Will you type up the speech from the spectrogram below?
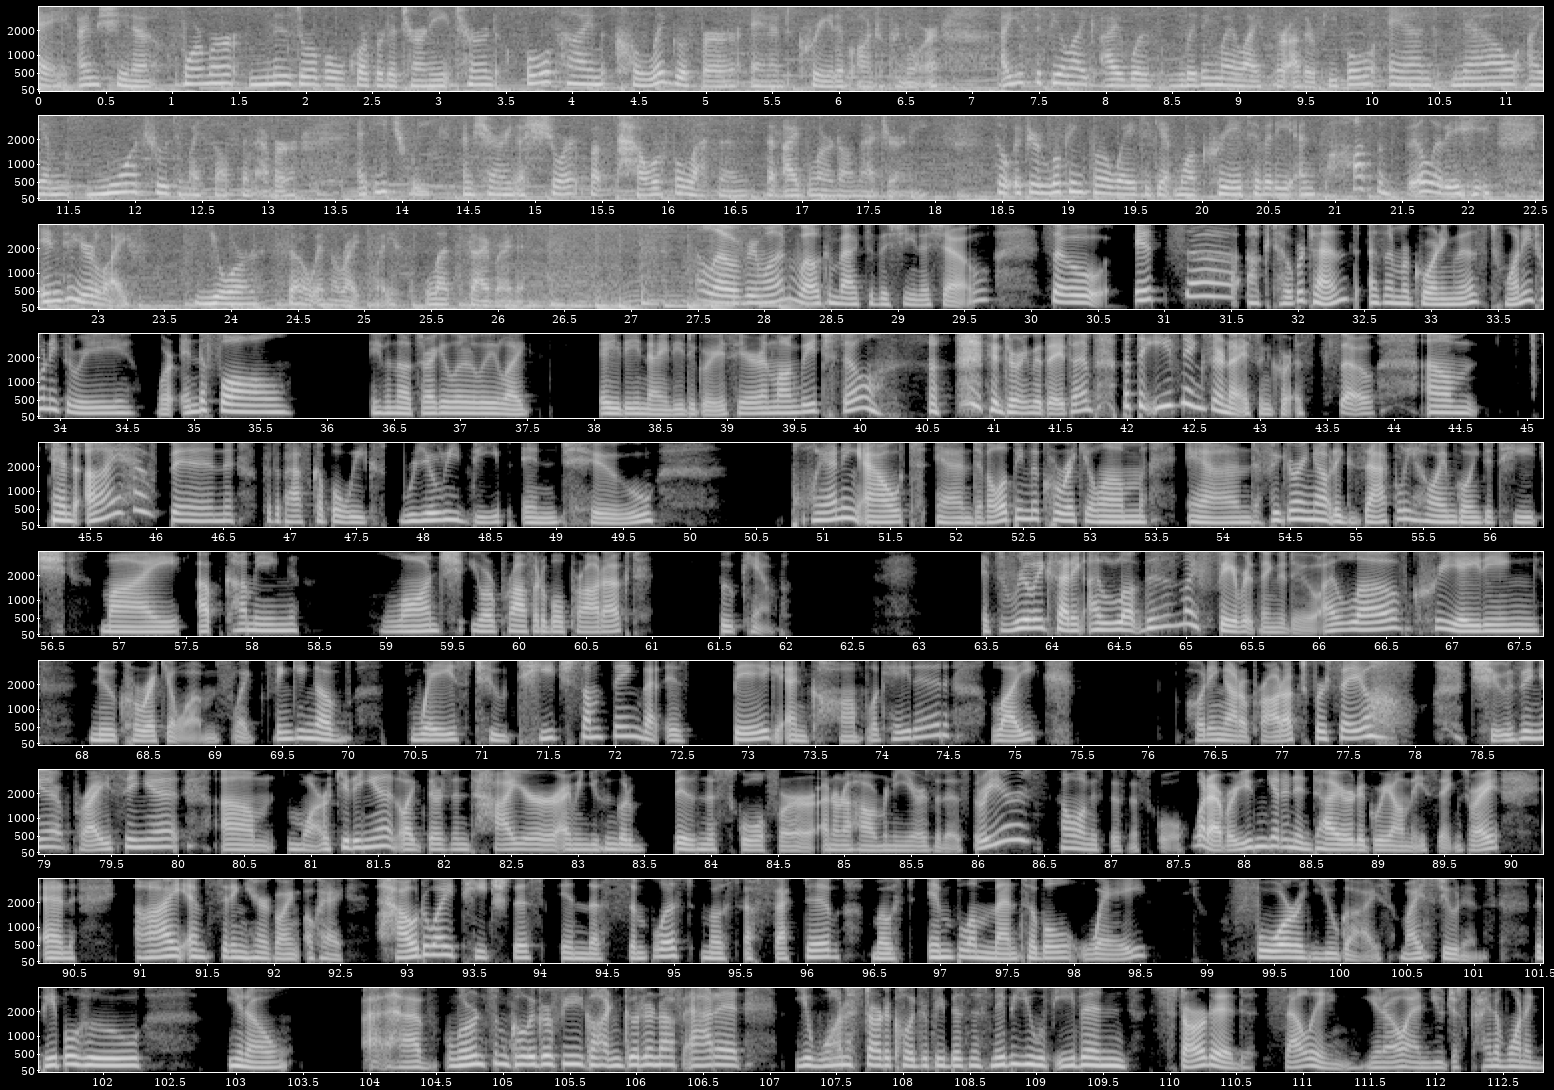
Hey, I'm Sheena, former miserable corporate attorney turned full time calligrapher and creative entrepreneur. I used to feel like I was living my life for other people, and now I am more true to myself than ever. And each week, I'm sharing a short but powerful lesson that I've learned on that journey. So if you're looking for a way to get more creativity and possibility into your life, you're so in the right place. Let's dive right in. Hello, everyone. Welcome back to the Sheena Show. So it's uh, October 10th as I'm recording this, 2023. We're into fall, even though it's regularly like 80, 90 degrees here in Long Beach still during the daytime, but the evenings are nice and crisp. So, um, and I have been for the past couple weeks really deep into planning out and developing the curriculum and figuring out exactly how I'm going to teach my upcoming launch your profitable product boot camp. It's really exciting. I love this is my favorite thing to do. I love creating new curriculums, like thinking of ways to teach something that is big and complicated, like putting out a product for sale, choosing it, pricing it, um, marketing it. Like there's entire, I mean, you can go to business school for I don't know how many years it is. 3 years? How long is business school? Whatever. You can get an entire degree on these things, right? And I am sitting here going, "Okay, how do I teach this in the simplest, most effective, most implementable way for you guys, my students, the people who, you know, have learned some calligraphy, gotten good enough at it. You want to start a calligraphy business. Maybe you have even started selling, you know, and you just kind of want to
